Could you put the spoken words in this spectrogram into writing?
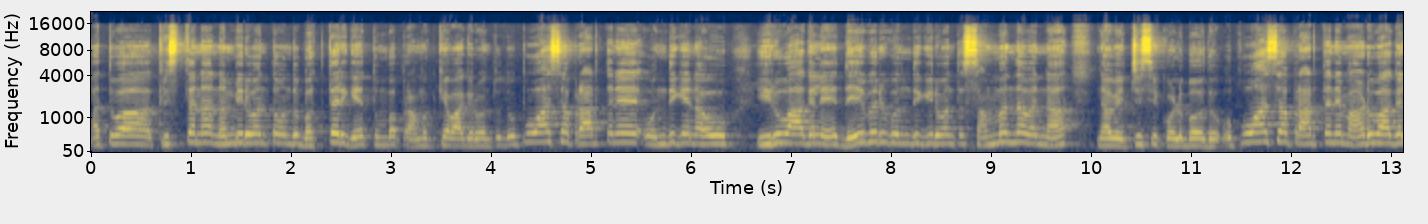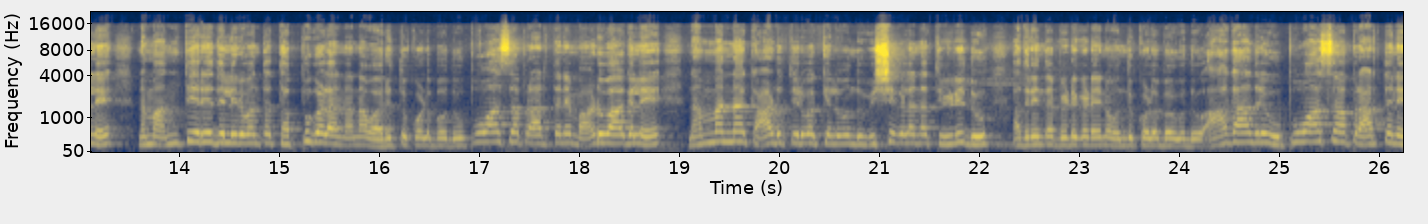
ಅಥವಾ ಕ್ರಿಸ್ತನ ನಂಬಿರುವಂಥ ಒಂದು ಭಕ್ತರಿಗೆ ತುಂಬ ಪ್ರಾಮುಖ್ಯವಾಗಿರುವಂಥದ್ದು. ಉಪವಾಸ ಪ್ರಾರ್ಥನೆ ಒಂದಿಗೆ ನಾವು ಇರುವಾಗಲೇ ದೇವರಿಗೊಂದಿಗಿರುವಂಥ ಸಂಬಂಧವನ್ನು ನಾವು ಹೆಚ್ಚಿಸಿಕೊಳ್ಬೋದು ಉಪವಾಸ ಪ್ರಾರ್ಥನೆ ಮಾಡುವಾಗಲೇ ನಮ್ಮ ಅಂತರ್ಯದಲ್ಲಿರುವಂಥ ತಪ್ಪುಗಳನ್ನು ನಾವು ಅರಿತುಕೊಳ್ಬೋದು ಉಪವಾಸ ಪ್ರಾರ್ಥನೆ ಮಾಡುವಾಗಲೇ ನಮ್ಮನ್ನು ಕಾಡುತ್ತಿರುವ ಕೆಲವೊಂದು ವಿಷಯಗಳನ್ನು ತಿಳಿದು ಅದರಿಂದ ಬಿಡುಗಡೆಯನ್ನು ಹೊಂದಿಕೊಳ್ಳಬಹುದು. ಹಾಗಾದರೆ ಉಪವಾಸ ಪ್ರಾರ್ಥನೆ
